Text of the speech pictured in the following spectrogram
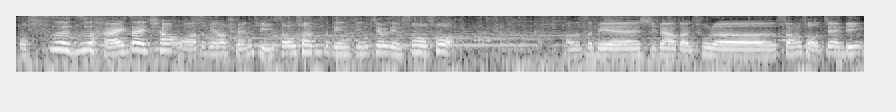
我四只还在敲，哇！这边要全体收村，这边经济有点受挫。好的，这边西班牙转出了双手剑兵，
